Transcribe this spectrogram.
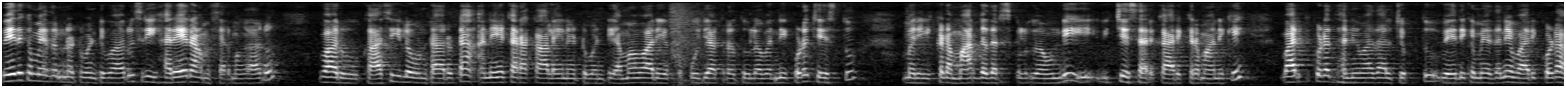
వేదిక మీద ఉన్నటువంటి వారు శ్రీ హరే రామ శర్మ గారు. వారు కాశీలో ఉంటారుట. అనేక రకాలైనటువంటి అమ్మవారి యొక్క పూజాక్రతువులు అవన్నీ కూడా చేస్తూ మరి ఇక్కడ మార్గదర్శకులుగా ఉండి ఇచ్చేశారు కార్యక్రమానికి. వారికి కూడా ధన్యవాదాలు చెప్తూ వేదిక మీదనే వారికి కూడా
